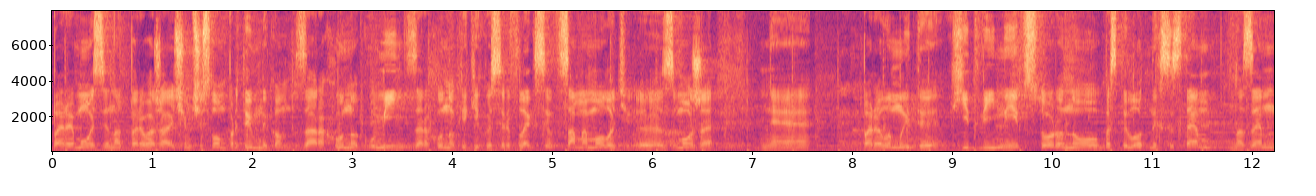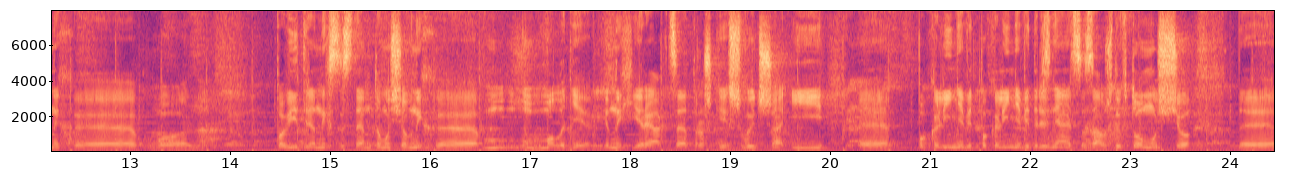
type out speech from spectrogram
перемозі над переважаючим числом противником за рахунок умінь, за рахунок якихось рефлексів. Саме молодь е, зможе. Е, Переломити хід війни в сторону безпілотних систем, наземних е, повітряних систем, тому що в них е, м, молоді, в них і реакція трошки швидша, і е, покоління від покоління відрізняється завжди в тому, що е,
